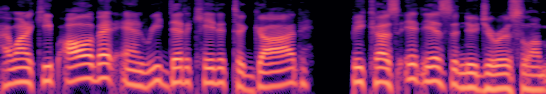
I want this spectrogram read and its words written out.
I want to keep all of it and rededicate it to God because it is the New Jerusalem.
